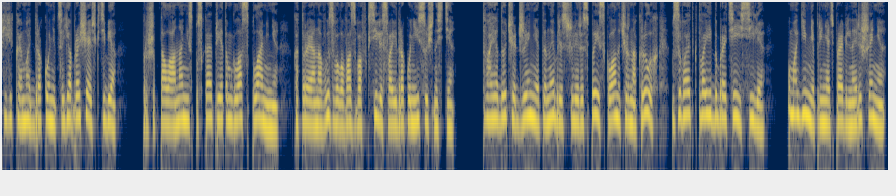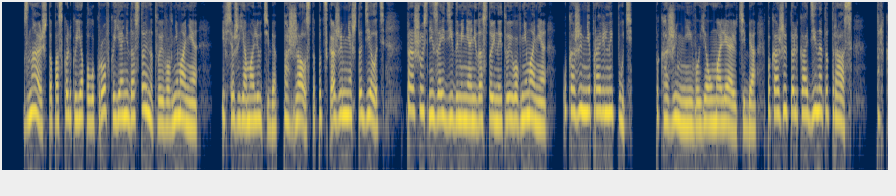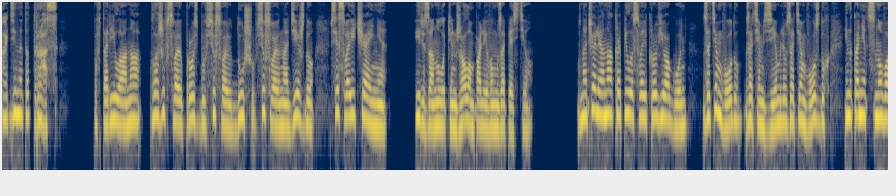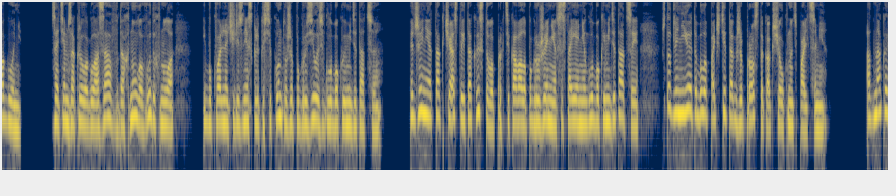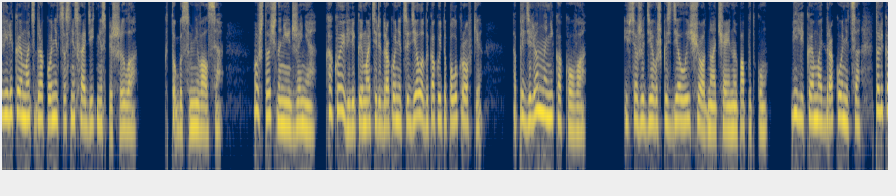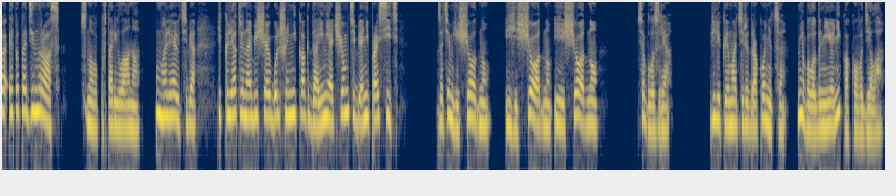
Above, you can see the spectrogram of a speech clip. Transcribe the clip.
«Великая мать-драконица, я обращаюсь к тебе», — прошептала она, не спуская при этом глаз с пламени, которое она вызвала, возвав к силе своей драконьей сущности. «Твоя дочь Дженни Тенебрис Шелереспей из клана Чернокрылых взывает к твоей доброте и силе. Помоги мне принять правильное решение. Знаю, что поскольку я полукровка, я недостойна твоего внимания. И все же я молю тебя, пожалуйста, подскажи мне, что делать. Прошу, снизойди до меня, недостойной твоего внимания. Укажи мне правильный путь. Покажи мне его, я умоляю тебя. Покажи только один этот раз. Только один этот раз. Повторила она, вложив в свою просьбу всю свою душу, всю свою надежду, все свои чаяния, и резанула кинжалом по левому запястью. Вначале она окропила своей кровью огонь, затем воду, затем землю, затем воздух и, наконец, снова огонь. Затем закрыла глаза, вдохнула, выдохнула и буквально через несколько секунд уже погрузилась в глубокую медитацию. Эджения так часто и так истово практиковала погружение в состояние глубокой медитации, что для нее это было почти так же просто, как щелкнуть пальцами. Однако Великая Мать-Драконица снисходить не спешила. Кто бы сомневался. Уж точно не Дженни. Какое великой матери драконицы дело до какой-то полукровки? Определенно никакого. И все же девушка сделала еще одну отчаянную попытку. «Великая мать-драконица, только этот один раз!» — снова повторила она. «Умоляю тебя и клятвенно обещаю больше никогда и ни о чем тебя не просить!» Затем еще одну и еще одну, и еще одну. Все было зря. Великой матери драконицы не было до нее никакого дела.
